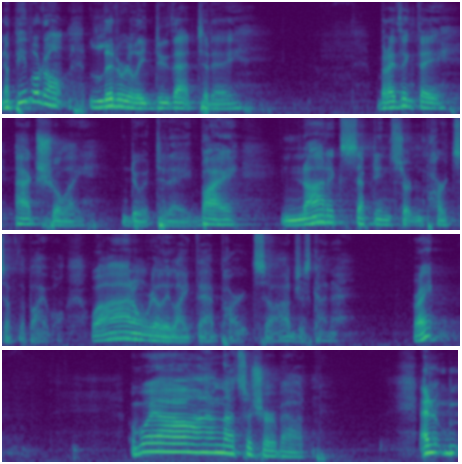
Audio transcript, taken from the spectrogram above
Now, people don't literally do that today, but I think they actually do it today by not accepting certain parts of the Bible. Well, I don't really like that part, so I'll just kind of, right? Well, I'm not so sure about. And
